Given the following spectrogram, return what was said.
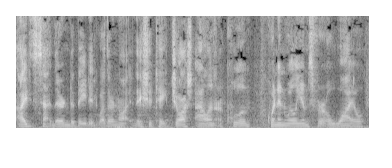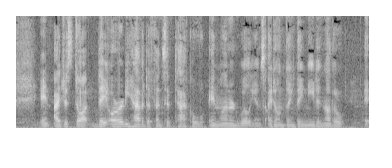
I sat there and debated whether or not they should take Josh Allen or Quinn, Quinnen Williams for a while, and I just thought they already have a defensive tackle in Leonard Williams. I don't think they need another eh,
